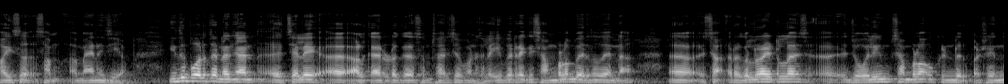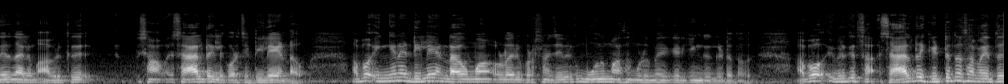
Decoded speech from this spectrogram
പൈസ മാനേജ് ചെയ്യാം? ഇതുപോലെ തന്നെ ഞാൻ ചില ആൾക്കാരോടൊക്കെ സംസാരിച്ച മനസ്സിലായി. ഇവരുടെയൊക്കെ ശമ്പളം വരുന്നത് തന്നെ റെഗുലറായിട്ടുള്ള ജോലിയും ശമ്പളം ഒക്കെ ഉണ്ട്. പക്ഷേ എന്നിരുന്നാലും അവർക്ക് സാലറിയിൽ കുറച്ച് ഡിലേ ഉണ്ടാവും. അപ്പോൾ ഇങ്ങനെ ഡിലേ ഉണ്ടാകുമ്പോൾ ഉള്ളൊരു പ്രശ്നം വെച്ചാൽ ഇവർക്ക് മൂന്ന് മാസം കൂടുമ്പോഴേക്കായിരിക്കും ഇൻകം കിട്ടുന്നത്. അപ്പോൾ ഇവർക്ക് സാലറി കിട്ടുന്ന സമയത്ത്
